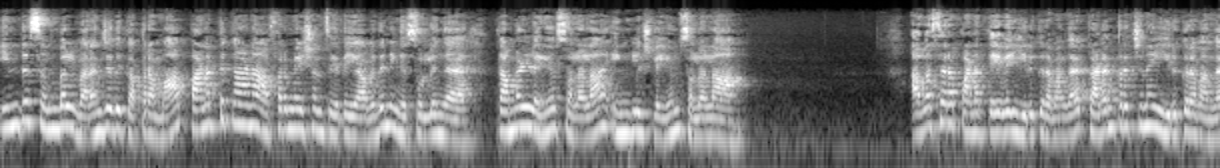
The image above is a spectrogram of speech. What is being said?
இந்த சிம்பல் வரைஞ்சதுக்கு அப்புறமா பணத்துக்கான அஃபர்மேஷன்ஸ் எதையாவது நீங்க சொல்லுங்க. தமிழ்லையும் சொல்லலாம் இங்கிலீஷ்லயும் சொல்லலாம். அவசர பண தேவை இருக்கிறவங்க கடன் பிரச்சனை இருக்கிறவங்க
